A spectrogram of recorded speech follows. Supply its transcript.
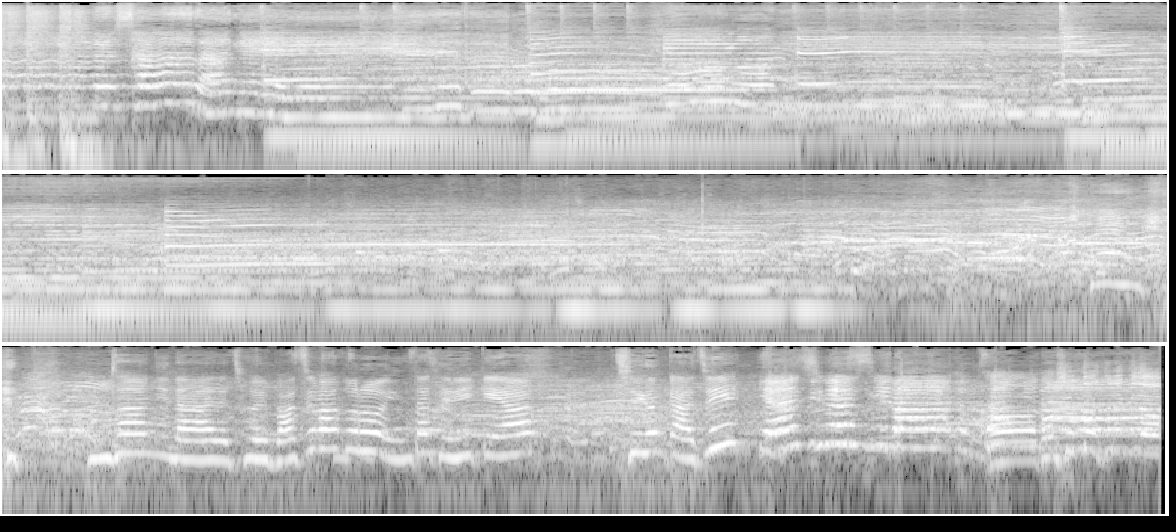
널 사랑해. 그대로 영원히. 네, 감사합니다. 네, 저희 마지막으로 인사드릴게요. 지금까지 여자친구였습니다. 감사합니다. 아, 박수 부탁드립니다.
